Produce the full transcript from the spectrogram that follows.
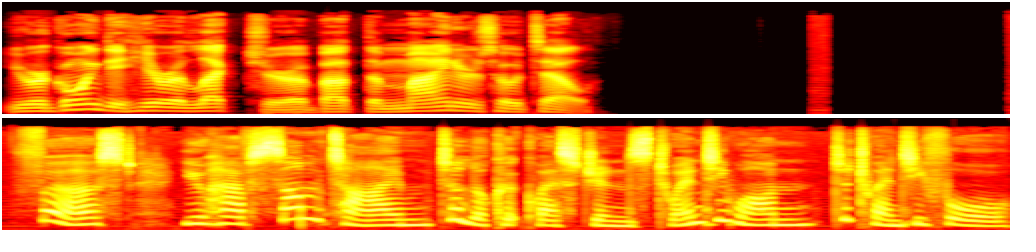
You are going to hear a lecture about the Miners Hotel. First, you have some time to look at questions 21 to 24.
